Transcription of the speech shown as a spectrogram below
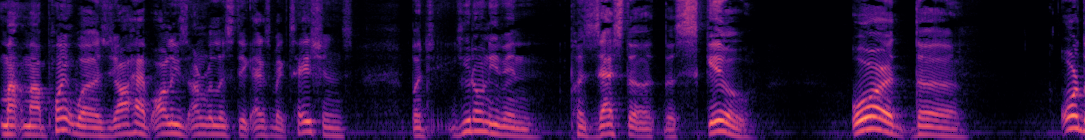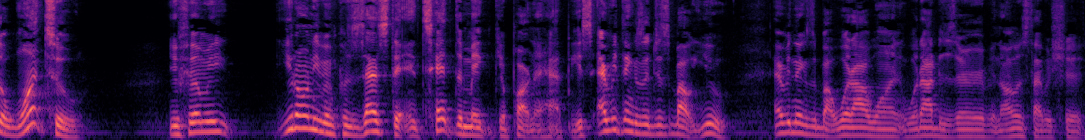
my my point was y'all have all these unrealistic expectations, but you don't even possess the the skill or the or the want to. You feel me? you don't even possess the intent to make your partner happy. It's everything is just about you. Everything is about what I want, what I deserve, and all this type of shit.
